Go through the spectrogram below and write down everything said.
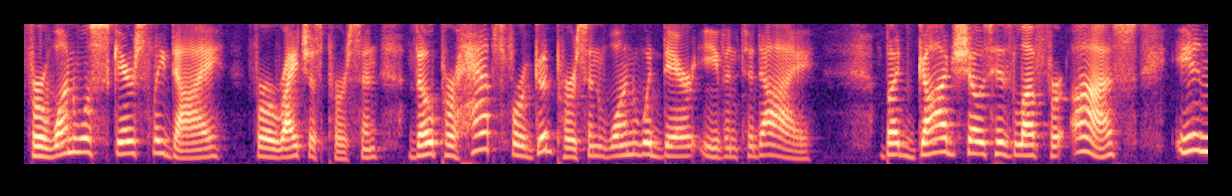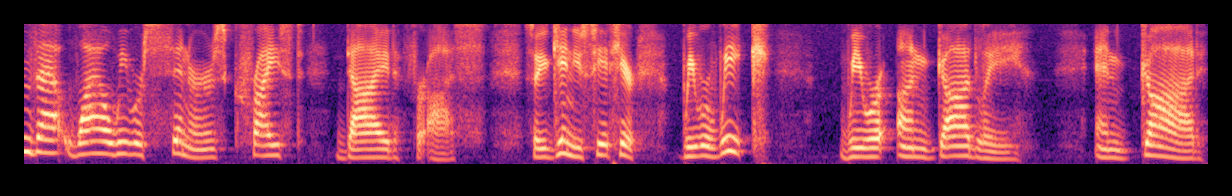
For one will scarcely die for a righteous person, though perhaps for a good person one would dare even to die. But God shows his love for us in that while we were sinners, Christ died for us. So again, you see it here. We were weak, we were ungodly, and God,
